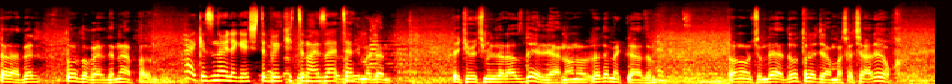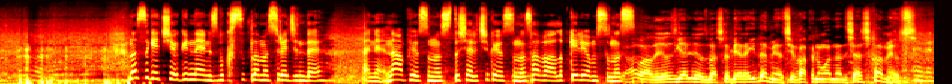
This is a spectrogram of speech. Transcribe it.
Beraber durduk evde ne yapalım? Herkesin öyle geçti büyük ihtimal zaten. 2-3 milyar az değil yani onu ödemek lazım. Onun için de evde oturacağım. Başka çare yok. Nasıl geçiyor günleriniz bu kısıtlama sürecinde? Hani ne yapıyorsunuz? Dışarı çıkıyorsunuz, hava alıp geliyor musunuz? Hava alıyoruz, geliyoruz. Başka bir yere gidemiyoruz. Çünkü kapının oradan dışarı çıkamıyoruz. Evet.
